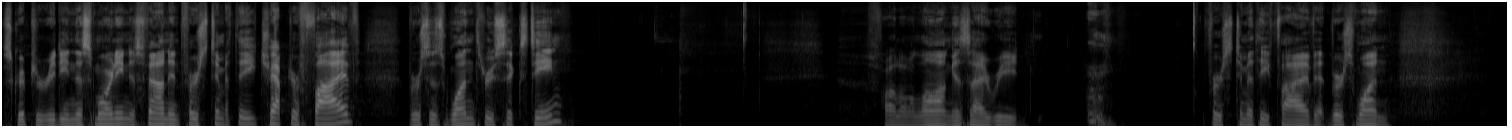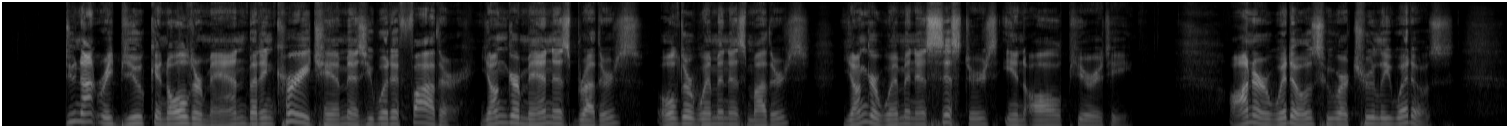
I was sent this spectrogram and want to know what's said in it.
Scripture reading this morning is found in 1 Timothy chapter 5 verses 1 through 16. Follow along as I read. 1 Timothy 5 at verse 1. Do not rebuke an older man, but encourage him as you would a father, younger men as brothers, older women as mothers, younger women as sisters in all purity. Honor widows who are truly widows.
